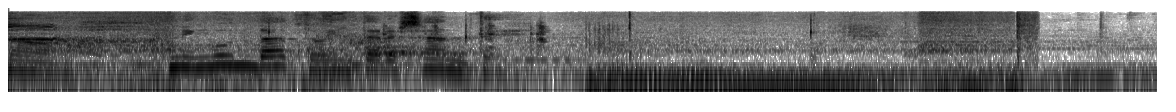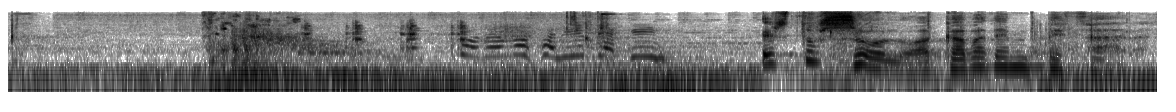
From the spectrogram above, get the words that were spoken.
No, ningún dato interesante. ¡Podemos salir de aquí! Esto solo acaba de empezar.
